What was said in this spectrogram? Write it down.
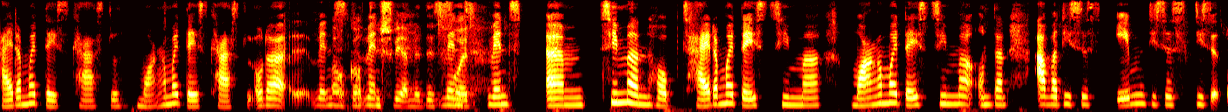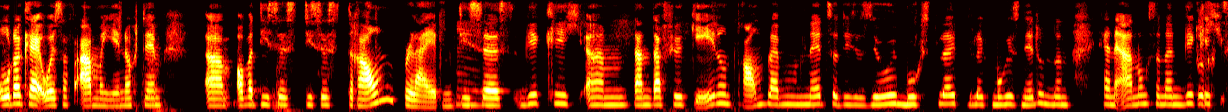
heute einmal das Kastel, morgen einmal das Kastel. Oder wenn es Oh schwer mir das wenn's, wenn's ähm, Zimmern habt, heute einmal das Zimmer, morgen einmal das Zimmer und dann, aber dieses eben, dieses, dieses, oder gleich alles auf einmal, je nachdem, ähm, aber dieses, dieses Traunbleiben, Mhm. dieses wirklich ähm, dann dafür gehen und Traum bleiben und nicht so dieses, ja, ich mach's vielleicht, vielleicht mach ich es nicht und dann, keine Ahnung, sondern wirklich,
